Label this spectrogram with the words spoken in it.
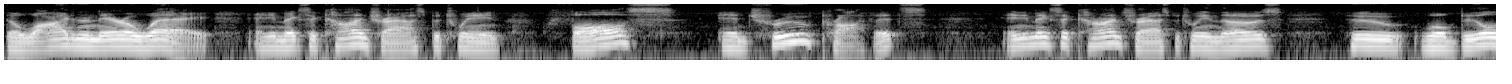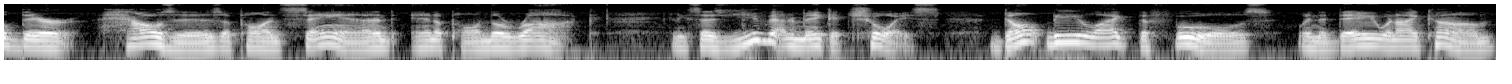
the wide and the narrow way. And he makes a contrast between false and true prophets. And he makes a contrast between those who will build their houses upon sand and upon the rock. And he says, You've got to make a choice. Don't be like the fools when the day when I come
